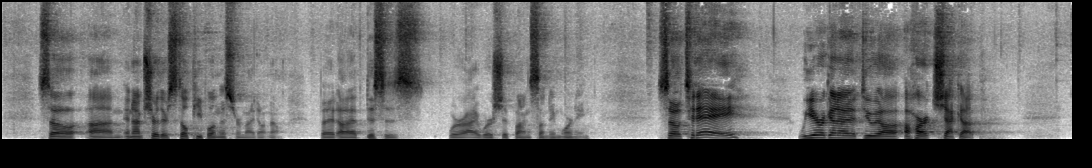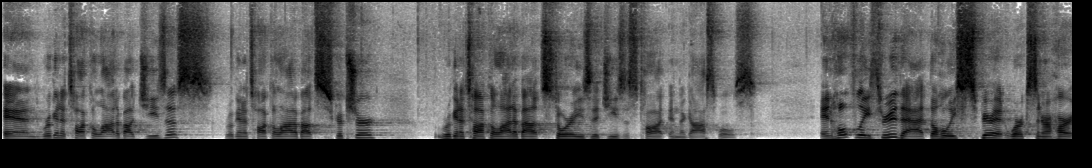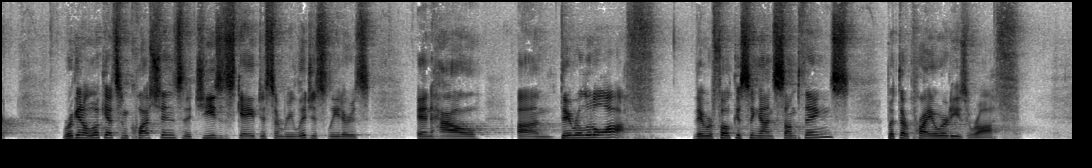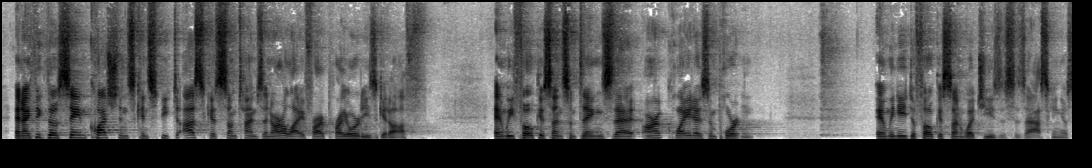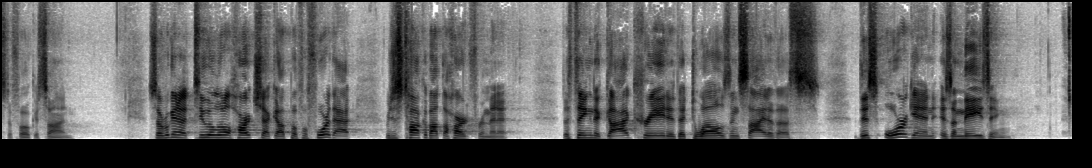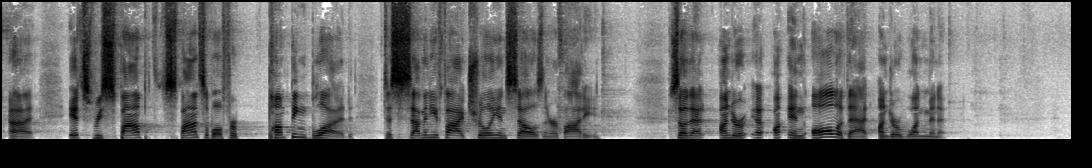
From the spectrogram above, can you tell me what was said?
So, um, and I'm sure there's still people in this room, I don't know. But uh, this is where I worship on Sunday morning. So today, we are going to do a, a heart checkup. And we're going to talk a lot about Jesus. We're going to talk a lot about Scripture. We're going to talk a lot about stories that Jesus taught in the Gospels. And hopefully, through that, the Holy Spirit works in our heart we're going to look at some questions that Jesus gave to some religious leaders and how um, they were a little off. They were focusing on some things, but their priorities were off. And I think those same questions can speak to us because sometimes in our life, our priorities get off. And we focus on some things that aren't quite as important. And we need to focus on what Jesus is asking us to focus on. So we're going to do a little heart checkup, but before that, we just talk about the heart for a minute. The thing that God created that dwells inside of us. This organ is amazing. Uh, it's responsible for pumping blood to 75 trillion cells in our body. So that under uh, in all of that under 1 minute.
